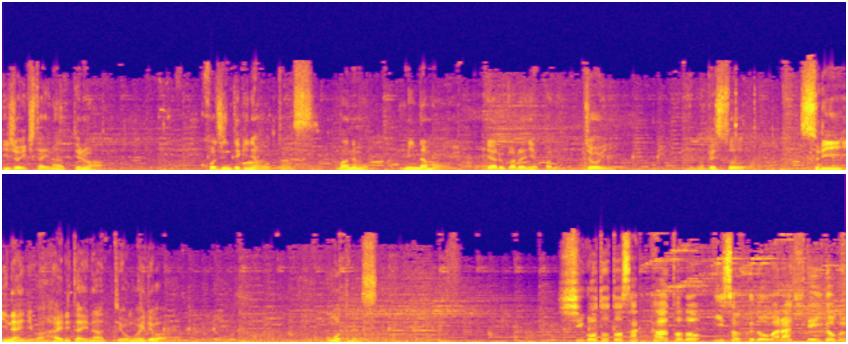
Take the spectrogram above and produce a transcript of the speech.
以上行きたいなっていうのは個人的には思ってます、まあ、でもみんなもやるからにやっぱり上位ベスト3以内には入りたいなっていう思いでは思ってます。仕事とサッカーとの二足のわらじで挑む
